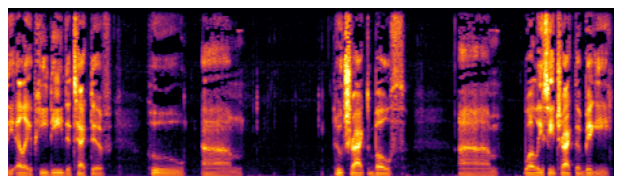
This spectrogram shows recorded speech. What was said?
the LAPD detective, who um, who tracked both. Um, well, at least he tracked the Biggie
